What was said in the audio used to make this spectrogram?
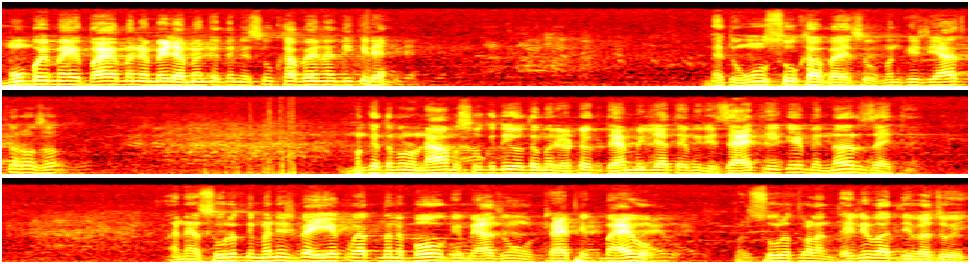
મુંબઈમાં એક ભાઈ મને મળ્યા. મને કે તમે સુખાભાઈના દીકરા? મેં તો હું સુખાભાઈ છું. મને કે યાદ કરો છો? મને કે તમારું નામ સુખદેવ, તમારી અટક ધામિલ્યા, તમારી જાતિ કઈ? મેં નર જાતિ. અને સુરતની મનીષભાઈ એક વાત મને બહુ ગમી. આજે હું ટ્રાફિકમાં આવ્યો, પણ સુરતવાળાને ધન્યવાદ દેવા જોઈએ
